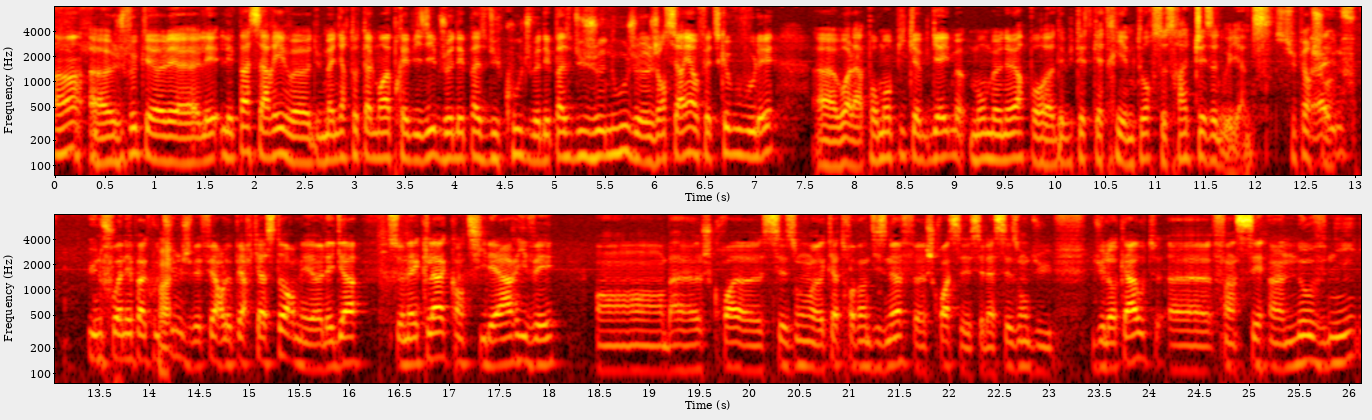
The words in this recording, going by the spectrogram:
1. Euh, je veux que les, les, les passes arrivent euh, d'une manière totalement imprévisible. Je dépasse du coude, je dépasse du genou, j'en sais rien. Vous faites ce que vous voulez. Euh, voilà, pour mon pick-up game, mon meneur pour débuter ce quatrième tour, ce sera Jason Williams. Super choix une fois n'est pas coutume, je vais faire le père Castor, mais euh, les gars, ce mec-là, quand il est arrivé en, bah, je crois, euh, saison 99, euh, je crois c'est c'est la saison du, du lockout, enfin c'est un ovni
